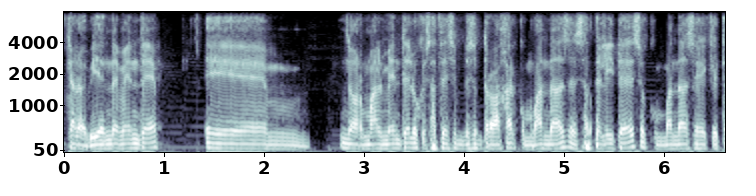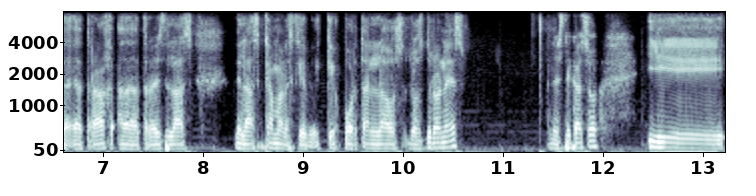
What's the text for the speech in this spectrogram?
claro, evidentemente normalmente lo que se hace siempre es trabajar con bandas de satélites o con bandas eh, que trabajan a, través de las, de las cámaras que, portan los, los, drones en este caso, y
